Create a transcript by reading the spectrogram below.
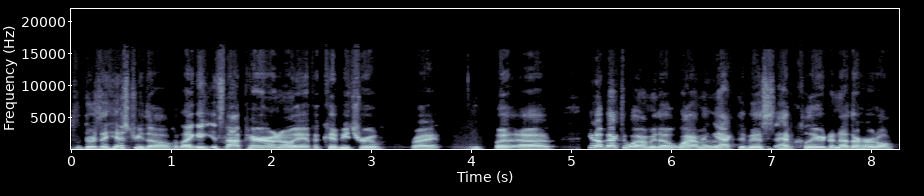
there's a history though. Like it's not paranoia if it could be true, right? But uh, you know, back to Wyoming though. Wyoming activists have cleared another hurdle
